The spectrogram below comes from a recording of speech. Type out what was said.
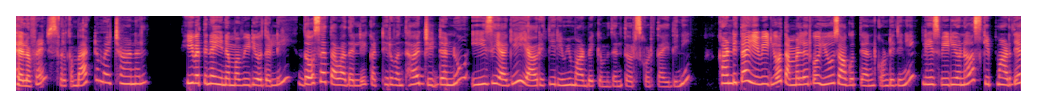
Hello friends welcome back to my channel ಇವತ್ತಿನ ಈ ನಮ್ಮ ವಿಡಿಯೋದಲ್ಲಿ ದೋಸೆ ತವಾದಲ್ಲಿ ಕಟ್ಟಿರುವಂತಹ ಜಿಡ್ಡನ್ನು ಈಸಿಯಾಗಿ ಯಾವ ರೀತಿ ರಿಮೂವ್ ಮಾಡಬೇಕೆಂಬುದನ್ನು ತೋರಿಸ್ಕೊಡ್ತಾ ಇದ್ದೀನಿ. ಖಂಡಿತ ಈ ವಿಡಿಯೋ ತಮ್ಮೆಲ್ಲರಿಗೂ ಯೂಸ್ ಆಗುತ್ತೆ ಅಂದ್ಕೊಂಡಿದ್ದೀನಿ ಪ್ಲೀಸ್ ವಿಡಿಯೋನ ಸ್ಕಿಪ್ ಮಾಡದೆ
